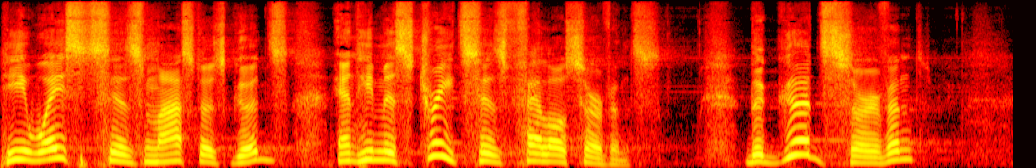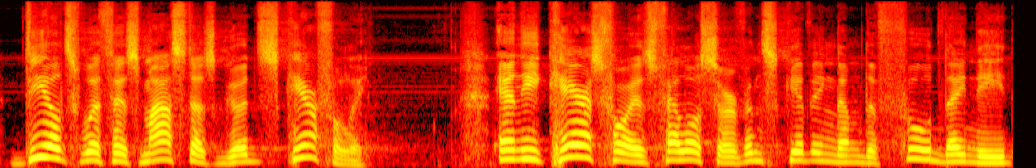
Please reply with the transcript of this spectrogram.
He wastes his master's goods and he mistreats his fellow servants. The good servant deals with his master's goods carefully and he cares for his fellow servants, giving them the food they need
